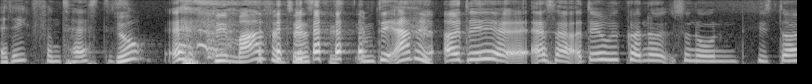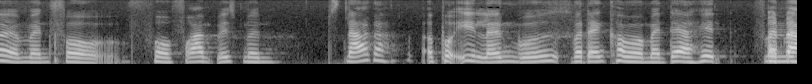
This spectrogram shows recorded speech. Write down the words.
er det ikke fantastisk? jo, det er meget fantastisk. Jamen, det er det. Og det, altså, og det er jo kun sådan nogle historier, man får, får frem, hvis man snakker, og på en eller anden måde, hvordan kommer man derhen Men man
